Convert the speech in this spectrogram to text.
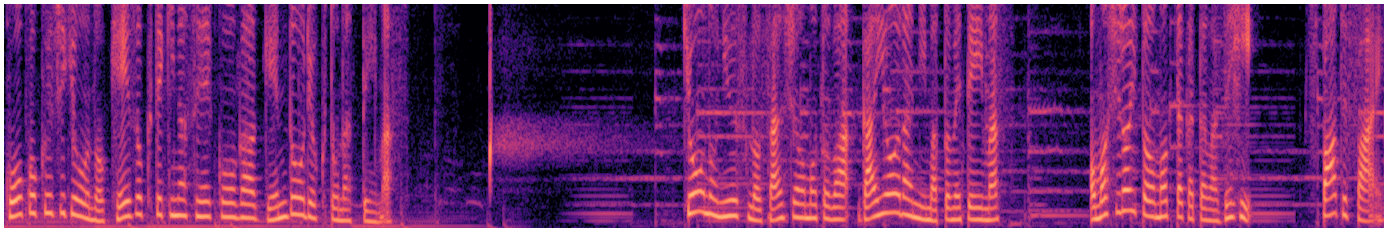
広告事業の継続的な成功が原動力となっています。今日のニュースの参照元は概要欄にまとめています。面白いと思った方はぜひ、Spotify、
